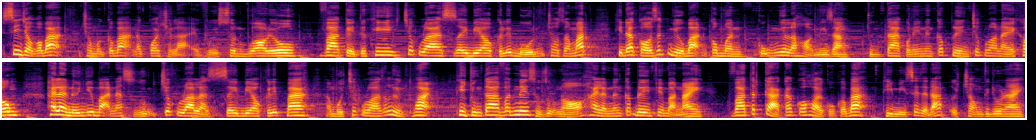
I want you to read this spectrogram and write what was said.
Xin chào các bạn, chào mừng các bạn đã quay trở lại với Xuân Vũ Audio. Và kể từ khi chiếc loa JBL Clip 4 cho ra mắt thì đã có rất nhiều bạn comment cũng như là hỏi mình rằng chúng ta có nên nâng cấp lên chiếc loa này hay không? Hay là nếu như bạn đang sử dụng chiếc loa là JBL Clip 3 là một chiếc loa rất huyền thoại thì chúng ta vẫn nên sử dụng nó hay là nâng cấp lên phiên bản này? Và tất cả các câu hỏi của các bạn thì mình sẽ giải đáp ở trong video này.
